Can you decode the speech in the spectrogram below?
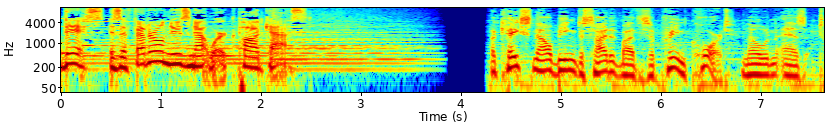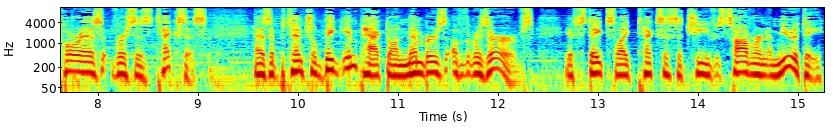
This is a Federal News Network podcast. A case now being decided by the Supreme Court, known as Torres versus Texas, has a potential big impact on members of the reserves. If states like Texas achieve sovereign immunity,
